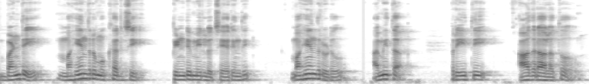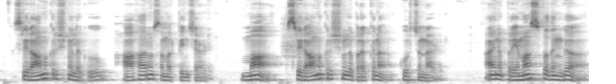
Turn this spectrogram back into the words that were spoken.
బండి మహేంద్ర ముఖర్జీ పిండి మిల్లు చేరింది. మహేంద్రుడు అమిత ప్రీతి ఆదరాలతో శ్రీరామకృష్ణులకు ఆహారం సమర్పించాడు. మా శ్రీరామకృష్ణుల ప్రక్కన కూర్చున్నాడు. ఆయన ప్రేమాస్పదంగా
